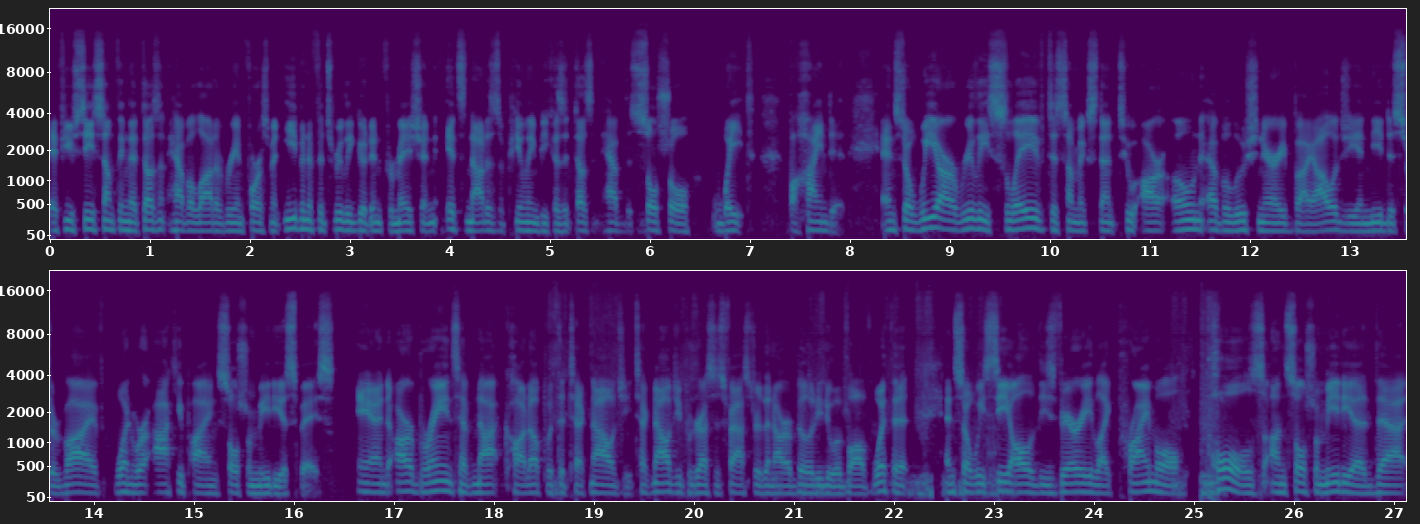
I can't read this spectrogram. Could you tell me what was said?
If you see something that doesn't have a lot of reinforcement, even if it's really good information, it's not as appealing because it doesn't have the social weight behind it. And so we are really slave to some extent to our own evolutionary biology and need to survive when we're occupying social media space. And our brains have not caught up with the technology. Technology progresses faster than our ability to evolve with it. And so we see all of these very like primal pulls on social media that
